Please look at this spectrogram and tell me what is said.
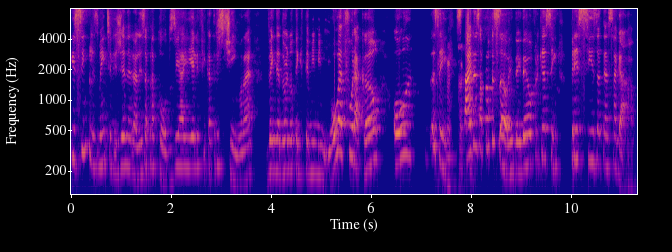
e simplesmente ele generaliza para todos. E aí ele fica tristinho, né? Vendedor não tem que ter mimimi. Ou é furacão, ou assim, sai dessa profissão, entendeu? Porque assim, precisa ter essa garra.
